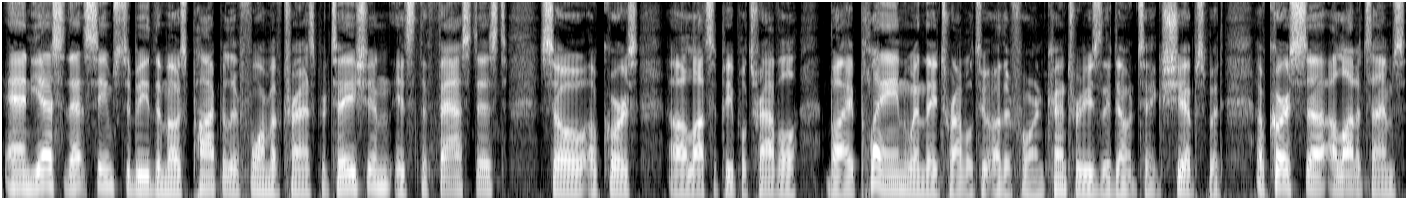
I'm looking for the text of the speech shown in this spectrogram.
And yes, that seems to be the most popular form of transportation. It's the fastest. So, of course, uh, lots of people travel by plane when they travel to other foreign countries. They don't take ships. But, of course, uh, a lot of times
